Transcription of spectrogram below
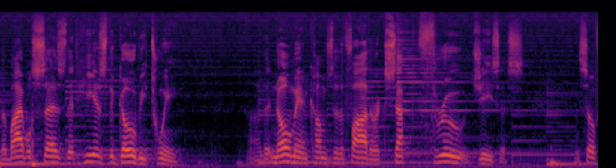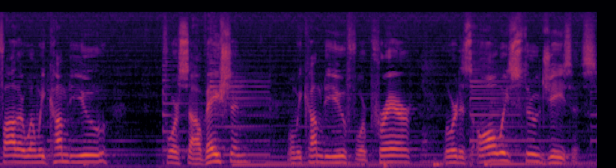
The Bible says that He is the go between, uh, that no man comes to the Father except through Jesus. And so, Father, when we come to you for salvation, when we come to you for prayer, Lord, it's always through Jesus.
